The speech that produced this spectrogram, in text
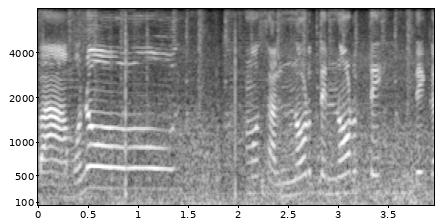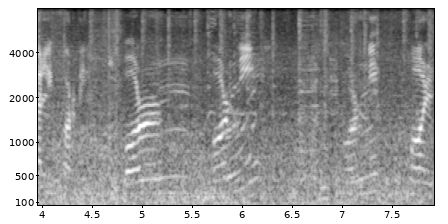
¡Vámonos! Vamos al norte-norte de California. Born, Borny, Borny Falls.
